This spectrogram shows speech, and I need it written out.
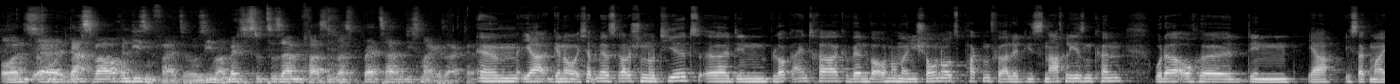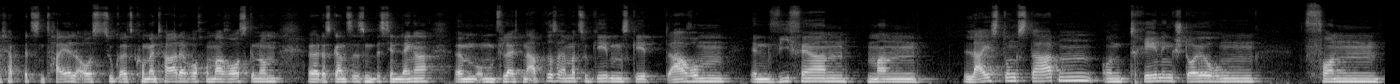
Und äh, das war auch in diesem Fall so. Simon, möchtest du zusammenfassen, was Brad Sutton diesmal gesagt hat? Ähm, ja, genau. Ich habe mir das gerade schon notiert. Äh, den Blog-Eintrag werden wir auch nochmal in die Show Notes packen, für alle, die es nachlesen können. Oder auch äh, den, ja, ich sag mal, ich habe jetzt einen Teilauszug als Kommentar der Woche mal rausgenommen. Äh, das Ganze ist ein bisschen länger, ähm, um vielleicht einen Abriss einmal zu geben. Es geht darum, inwiefern man Leistungsdaten und Trainingssteuerungen von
